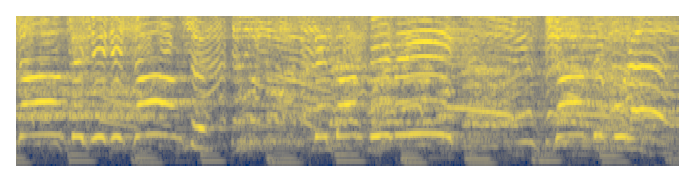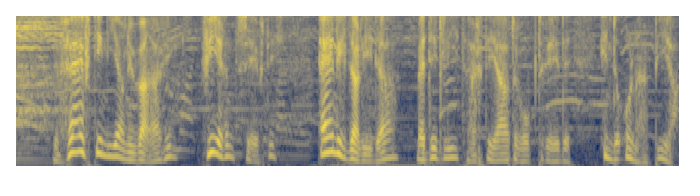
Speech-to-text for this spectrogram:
Chante, Gigi, chante. C'est ton public. Chante pour eux. De 15 januari 74 eindigt Dalida met dit lied haar theateroptreden in de Olympia.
